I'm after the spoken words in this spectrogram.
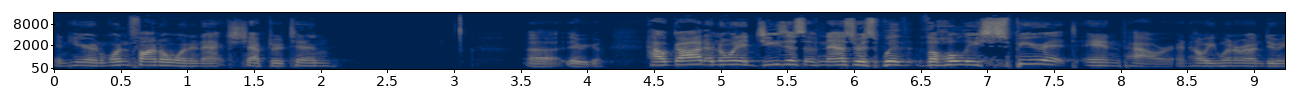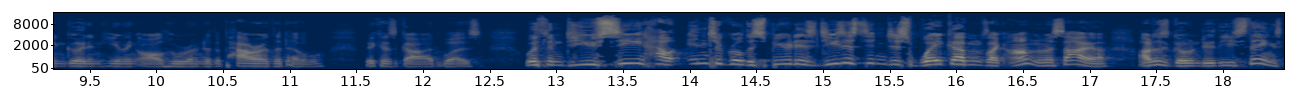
and hear." And one final one in Acts chapter 10. Uh, there we go how God anointed Jesus of Nazareth with the Holy Spirit and power, and how he went around doing good and healing all who were under the power of the devil, because God was with him. Do you see how integral the Spirit is? Jesus didn't just wake up and was like, I'm the Messiah. I'll just go and do these things.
